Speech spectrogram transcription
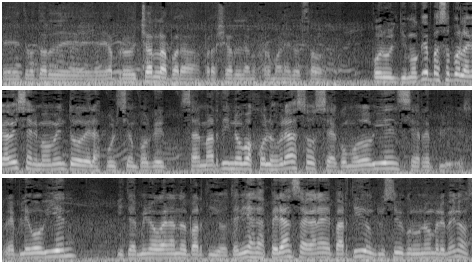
eh, tratar de aprovecharla para, llegar de la mejor manera el sábado. Por último, ¿qué pasó por la cabeza en el momento de la expulsión? Porque San Martín no bajó los brazos, se acomodó bien, se replegó bien y terminó ganando el partido. ¿Tenías la esperanza de ganar el partido, inclusive con un hombre menos?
